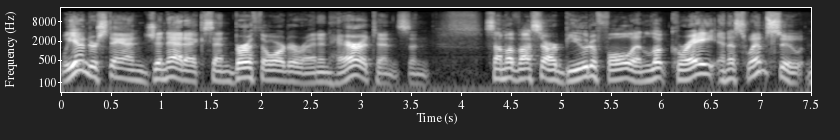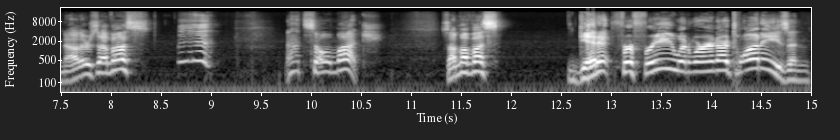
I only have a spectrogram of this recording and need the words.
We understand genetics and birth order and inheritance, and some of us are beautiful and look great in a swimsuit, and others of us, eh, not so much. Some of us get it for free when we're in our 20s and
